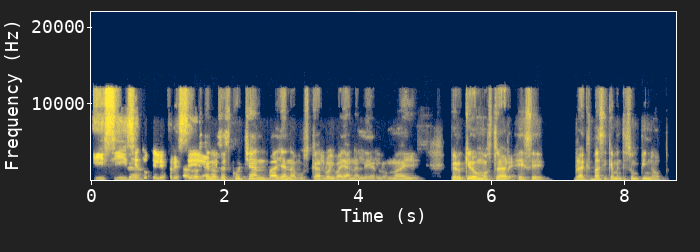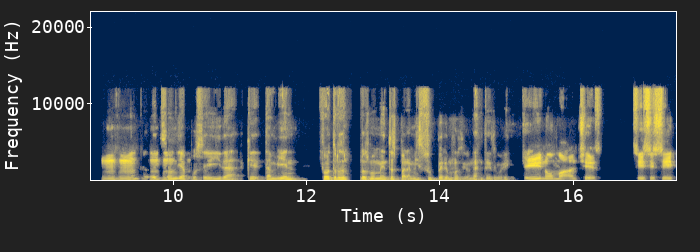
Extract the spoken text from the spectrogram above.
y o sí sea, siento que le a los que nos escuchan, vayan a buscarlo y vayan a leerlo, no hay, pero quiero mostrar ese, Brax básicamente es un pin-up Ujú, Red ujú. Sonja poseída, que también fue otro de los momentos para mí súper emocionantes, güey. Sí, no manches. Sí, sí, sí.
